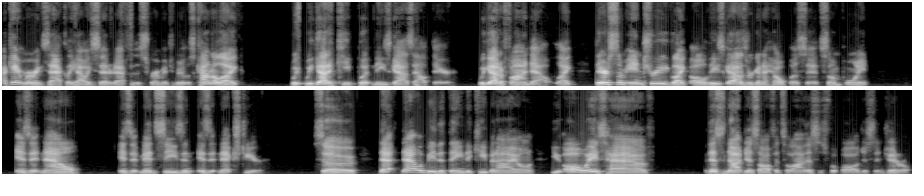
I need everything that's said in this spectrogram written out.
I can't remember exactly how he said it after the scrimmage, but it was kind of like we, we got to keep putting these guys out there. We got to find out. Like there's some intrigue, like, oh, these guys are going to help us at some point. Is it now? Is it midseason? Is it next year? So that that would be the thing to keep an eye on. You always have this is not just offensive line, this is football just in general.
